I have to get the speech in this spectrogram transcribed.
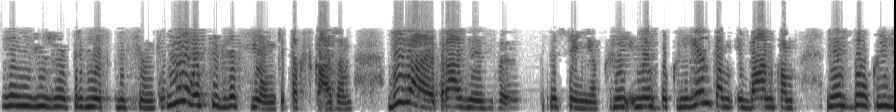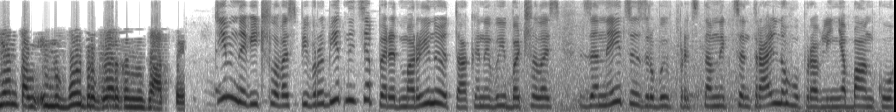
Я не вижу предмет для съемки. Новости для съемки, так скажем. Бывают разные в- отношения кли- между клиентом и банком, между клиентом и любой другой организацией. Втім, невічлива співробітниця перед Мариною так і не вибачилась. За неї це зробив представник центрального управління банку.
